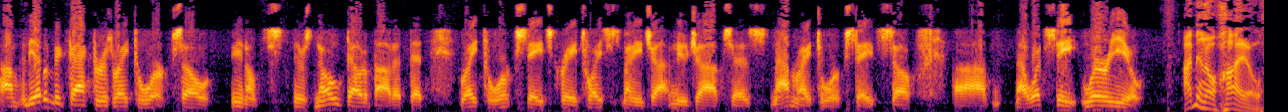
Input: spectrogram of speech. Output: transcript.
Um, and the other big factor is right to work. So you know, there's no doubt about it that right to work states create twice as many job, new jobs as non right to work states. So um, now, what state? Where are you? I'm in Ohio.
